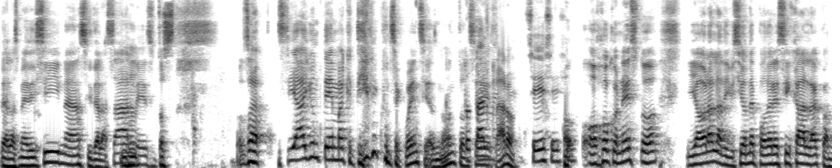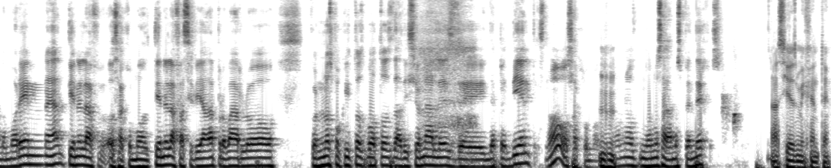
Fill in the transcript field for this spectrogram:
de las medicinas y de las sales. Entonces, o sea, si hay un tema que tiene consecuencias, ¿no? Entonces, claro. Sí, sí, sí. ojo con esto. Y ahora la división de poderes sí jala cuando Morena tiene la, o sea, como tiene la facilidad de aprobarlo con unos poquitos votos adicionales de independientes, ¿no? O sea, como no, no nos hagamos pendejos. Así es, mi gente.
